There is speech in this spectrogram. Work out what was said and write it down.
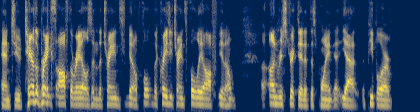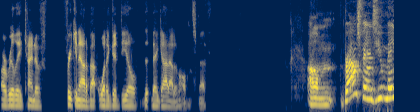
and to tear the brakes off the rails and the trains, you know, full the crazy trains fully off, you know, unrestricted at this point. Yeah, people are are really kind of freaking out about what a good deal that they got out of Aldon Smith. Um, Browns fans, you may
